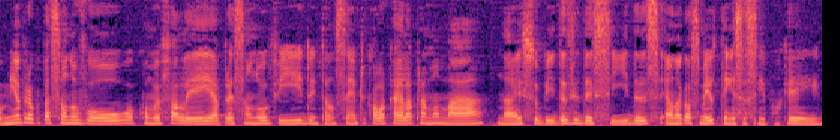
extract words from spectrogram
A minha preocupação no voo, como eu falei, é a pressão no ouvido, então sempre colocar ela para mamar nas subidas e descidas. É um negócio meio tenso, assim, porque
